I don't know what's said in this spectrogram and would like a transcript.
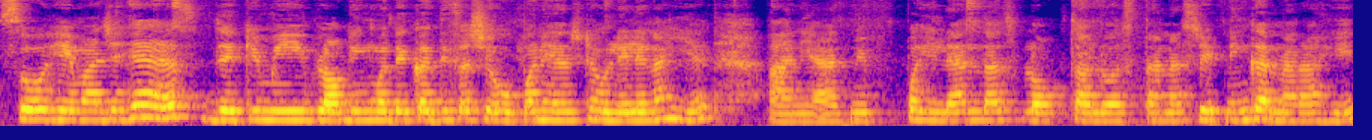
सो हे माझे हेअर्स जे की मी व्लॉगिंगमध्ये कधीच असे ओपन हेअर्स ठेवलेले नाही आहेत आणि आज मी पहिल्यांदाच व्लॉग चालू असताना स्ट्रेटनिंग करणार आहे.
